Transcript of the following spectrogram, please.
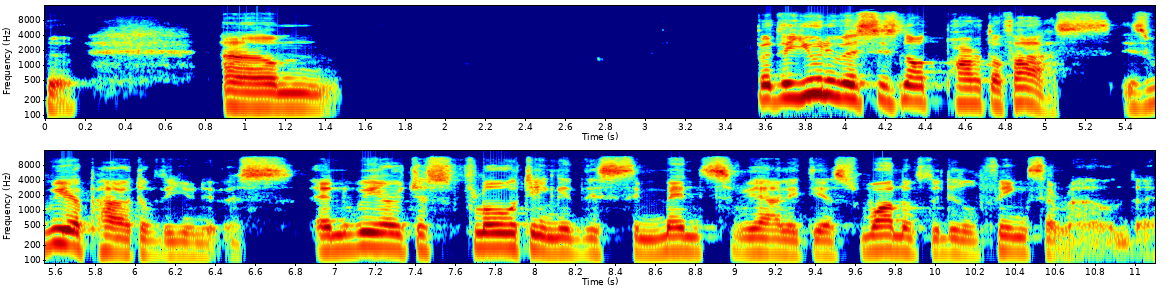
um, but the universe is not part of us is we are part of the universe. And we are just floating in this immense reality as one of the little things around.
